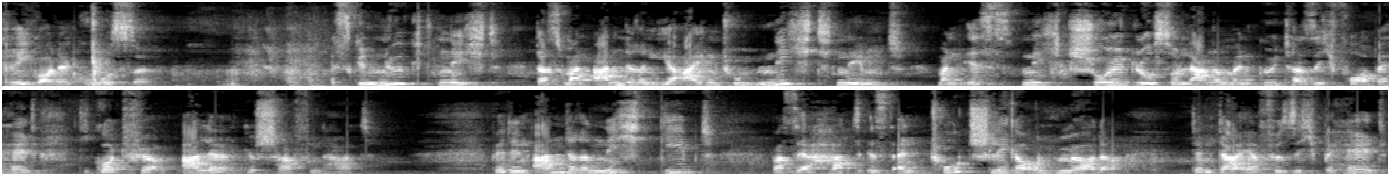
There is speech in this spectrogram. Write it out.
Gregor der Große. Es genügt nicht, dass man anderen ihr Eigentum nicht nimmt. Man ist nicht schuldlos, solange man Güter sich vorbehält, die Gott für alle geschaffen hat. Wer den anderen nicht gibt, was er hat, ist ein Totschläger und Mörder, denn da er für sich behält,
